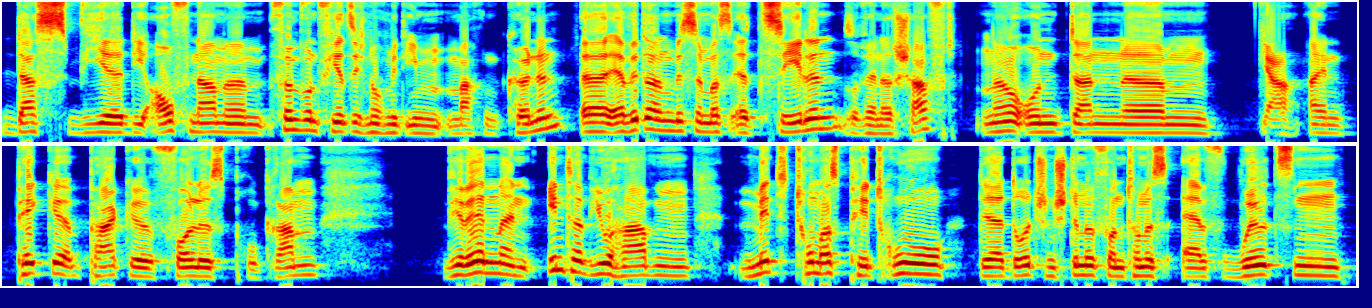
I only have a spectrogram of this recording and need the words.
dass wir die Aufnahme 45 noch mit ihm machen können. Äh, er wird da ein bisschen was erzählen, sofern er es schafft, ne, und dann, ähm, ja, ein picke, packe, volles Programm. Wir werden ein Interview haben mit Thomas Petru, der deutschen Stimme von Thomas F. Wilson.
